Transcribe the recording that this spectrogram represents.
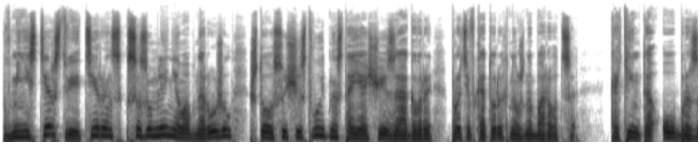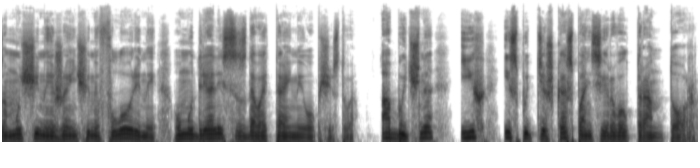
В министерстве Тиренс с изумлением обнаружил, что существуют настоящие заговоры, против которых нужно бороться. Каким-то образом мужчины и женщины Флорины умудрялись создавать тайные общества. Обычно их из-под тяжка спонсировал Трантор.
